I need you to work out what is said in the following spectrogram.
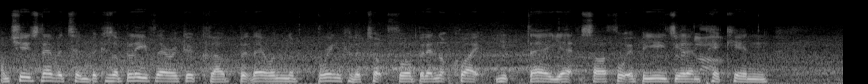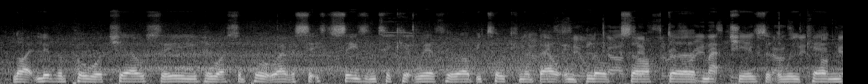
I'm choosing Everton because I believe they're a good club, but they're on the brink of the top four, but they're not quite there yet. So I thought it'd be easier than picking like Liverpool or Chelsea, who I support, who I have a season ticket with, who I'll be talking about in blogs after matches at the weekend.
